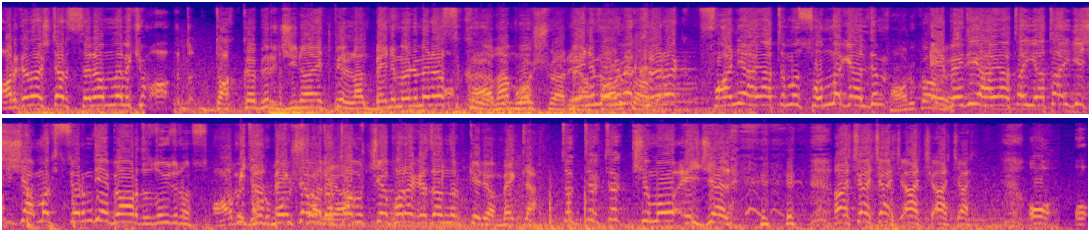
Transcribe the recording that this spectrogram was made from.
Arkadaşlar selamünaleyküm. D- dakika bir cinayet bir lan. Benim önüme nasıl kırıyor Abi lan bu? boş ver ya, Benim Faruk önüme abi. kırarak fani hayatımın sonuna geldim. Faruk abi. Ebedi hayata yatay geçiş yapmak istiyorum diye bağırdı duydunuz. Abi bir dur, boş bekle ver burada ya. tavukçuya para kazandırıp geliyorum bekle. Tık tık tık kim o ecel. aç aç aç aç aç aç. O, o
